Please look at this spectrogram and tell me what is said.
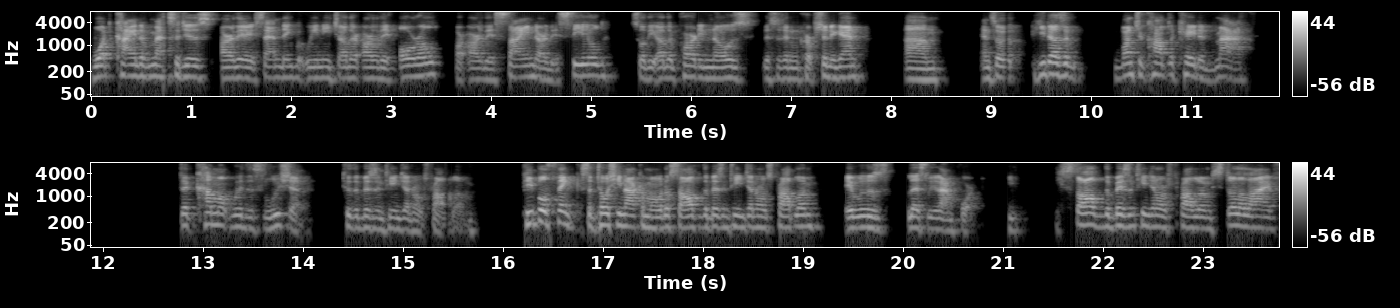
What kind of messages are they sending between each other? Are they oral or are they signed? Are they sealed so the other party knows this is encryption again um, and so he does a bunch of complicated math to come up with a solution to the byzantine generals problem people think Satoshi Nakamoto solved the Byzantine generals problem. It was Leslie Lamport. He, he solved the Byzantine generals problem, still alive.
